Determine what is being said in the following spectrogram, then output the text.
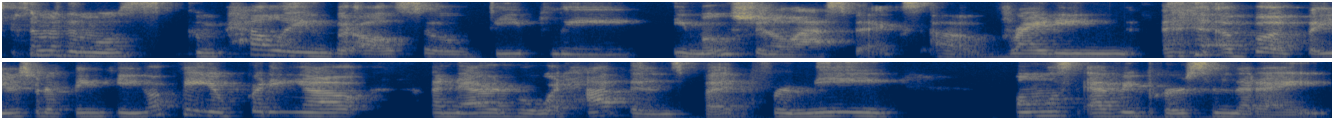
some of the most compelling but also deeply emotional aspects of writing a book that you're sort of thinking okay you're putting out a narrative of what happens but for me almost every person that i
